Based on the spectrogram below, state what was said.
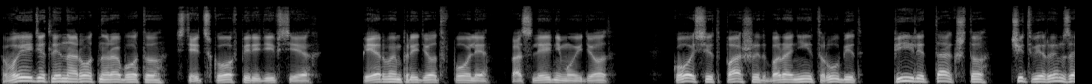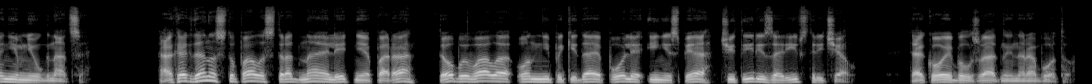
Выйдет ли народ на работу, Стецко впереди всех. Первым придет в поле, последним уйдет. Косит, пашет, баронит, рубит, пилит так, что четверым за ним не угнаться. А когда наступала страдная летняя пора, то бывало, он, не покидая поля и не спя, четыре зари встречал. Такой был жадный на работу.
